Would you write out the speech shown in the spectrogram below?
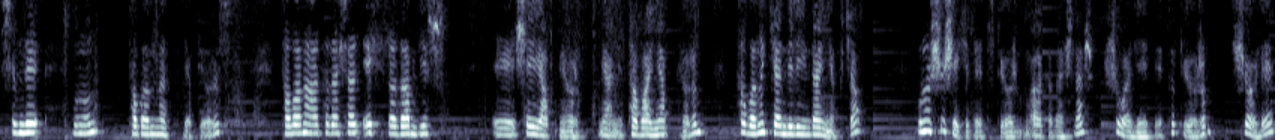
Şimdi bunun tabanını yapıyoruz. Tabanı arkadaşlar ekstradan bir e, şey yapmıyorum. Yani taban yapmıyorum. Tabanı kendiliğinden yapacağım. Bunu şu şekilde tutuyorum arkadaşlar. Şu vaziyette tutuyorum. Şöyle.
